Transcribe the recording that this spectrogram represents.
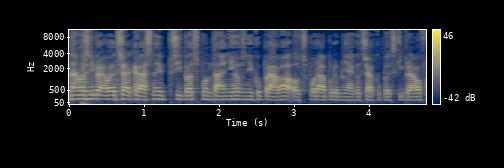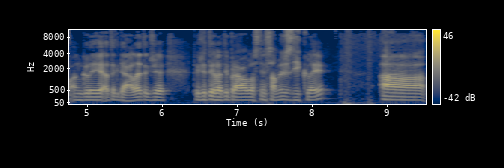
námořní právo je třeba krásný případ spontánního vzniku práva od spoda, podobně jako třeba kupecký právo v Anglii a tak dále, takže, takže tyhle ty práva vlastně sami vznikly a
